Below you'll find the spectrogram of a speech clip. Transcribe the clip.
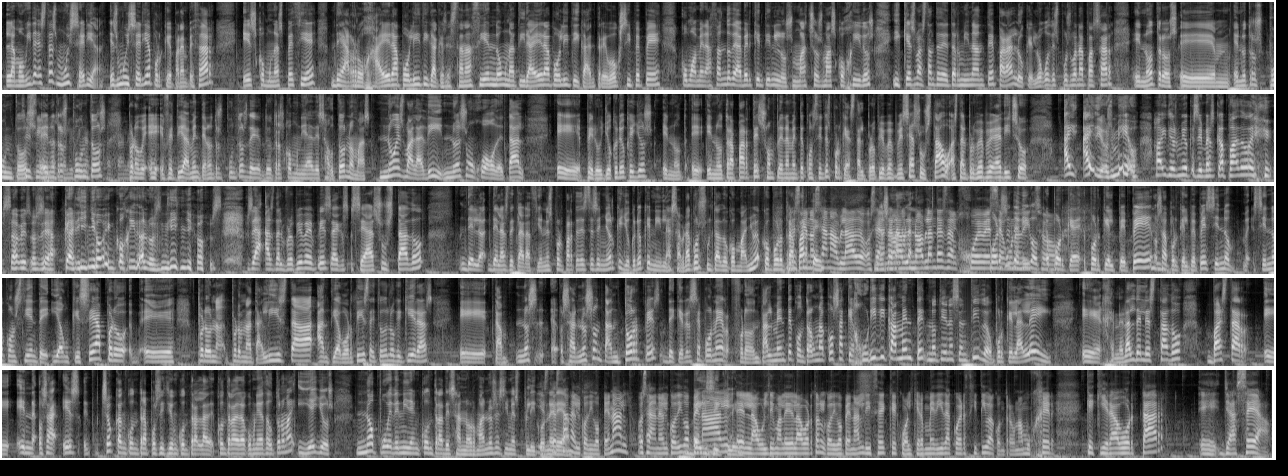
la movida esta es muy seria. Es muy seria porque, para empezar, es como una especie de arrojaera política que se están haciendo, una tiraera política entre Vox y PP, como amenazando de a ver quién tiene los machos más cogidos y que es bastante determinante para lo que luego después van a pasar en otros, eh, en otros puntos, Sí, sí, en otros puntos, prove- eh, efectivamente, en otros puntos de, de otras comunidades autónomas. No es baladí, no es un juego de tal, eh, pero yo creo que ellos eh, en otra parte son plenamente conscientes porque hasta el propio PP se ha asustado, hasta el propio propio PP ha dicho, ay, ay Dios mío, ay Dios mío que se me ha escapado, ¿sabes? O sea, cariño encogido a los niños. O sea, hasta el propio PP se ha, se ha asustado de, la- de las declaraciones por parte de este señor que yo creo que ni las habrá consultado con Bañueco, por otra Pero es que parte. no se han hablado, o sea, No no, se han habla- no hablan desde el jueves, Por eso te digo, dicho. porque, porque el PP, o sea, porque el PP siendo, siendo consciente y aunque sea pro, eh, prona- pronatalista, antiabortista y todo lo que quieras, eh, tam- no, s- o sea, no son tan torpes de quererse poner frontalmente contra una cosa que jurídicamente no tiene sentido, porque la ley eh, general del Estado va a estar eh, en, o sea, es choca en contraposición contra la, contra la de la comunidad autónoma y ellos no pueden ir en contra de esa norma. No sé si me Y explico, que Nerea. está en el Código Penal. O sea, en el Código Penal, Basically. en la última ley del aborto, en el Código Penal dice que cualquier medida coercitiva contra una mujer que quiera abortar, eh, ya sea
